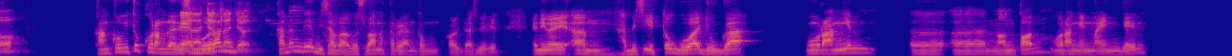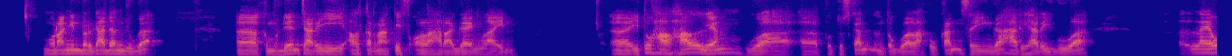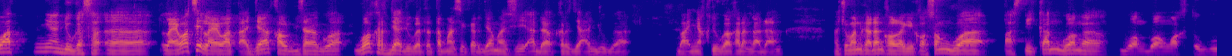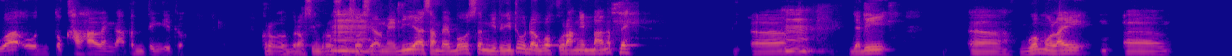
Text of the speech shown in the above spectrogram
Kangkung itu kurang dari Oke, sebulan, lanjut, lanjut. kadang dia bisa bagus banget tergantung kualitas bibit. Anyway, um, habis itu gue juga ngurangin uh, uh, nonton, ngurangin main game, ngurangin bergadang juga, uh, kemudian cari alternatif olahraga yang lain. Uh, itu hal-hal yang gue uh, putuskan untuk gue lakukan sehingga hari-hari gue lewatnya juga uh, lewat sih lewat aja kalau misalnya gue gua kerja juga tetap masih kerja masih ada kerjaan juga banyak juga kadang-kadang. Nah, cuman kadang kalau lagi kosong, gue pastikan gue nggak buang-buang waktu gue untuk hal-hal yang nggak penting gitu. Browsing-browsing hmm. sosial media sampai bosen gitu-gitu udah gue kurangin banget deh. Um, hmm. Jadi uh, eh, gue mulai uh,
